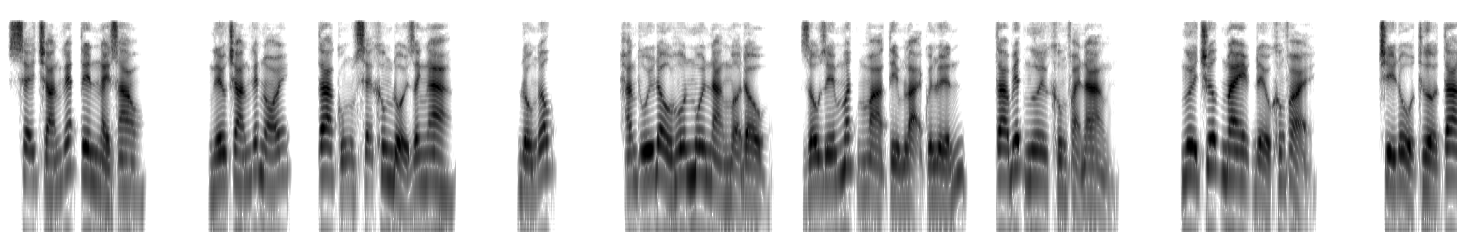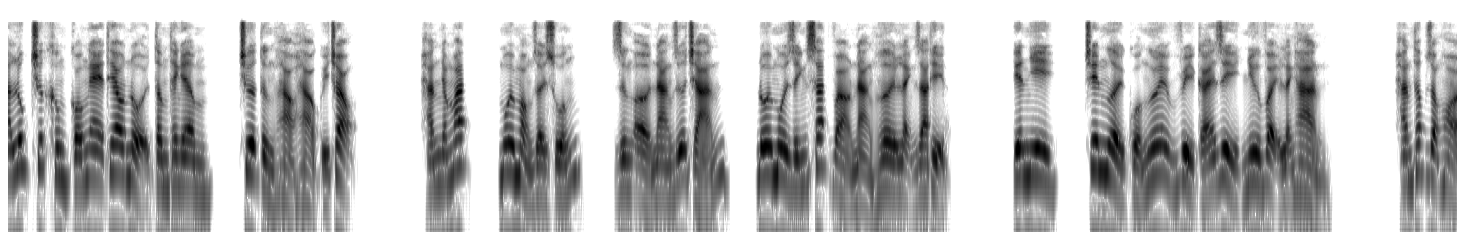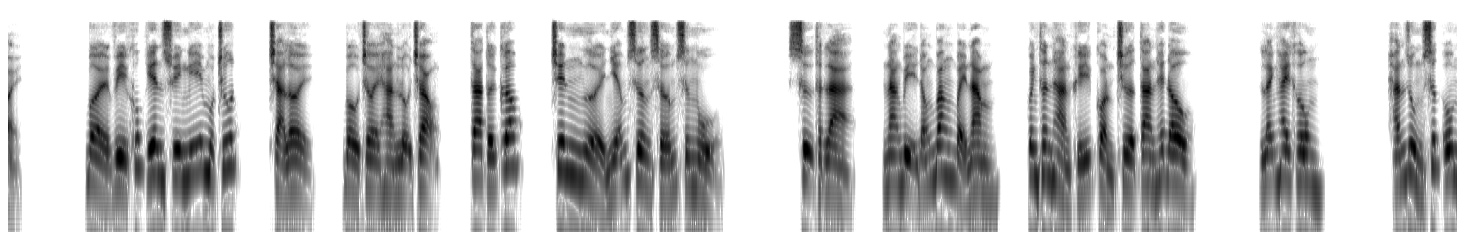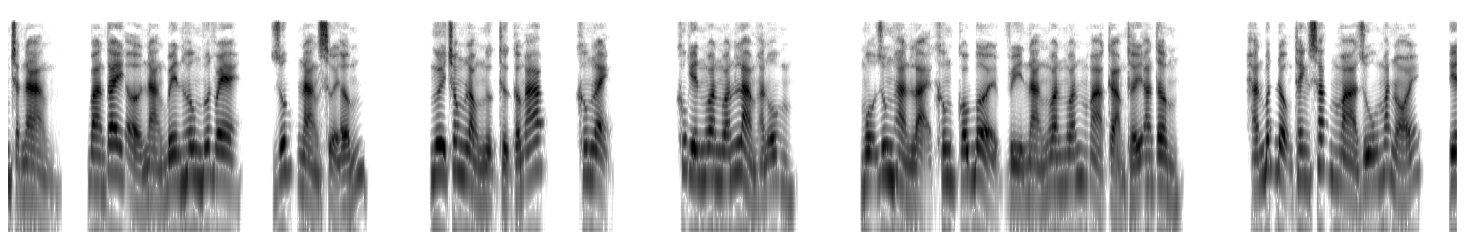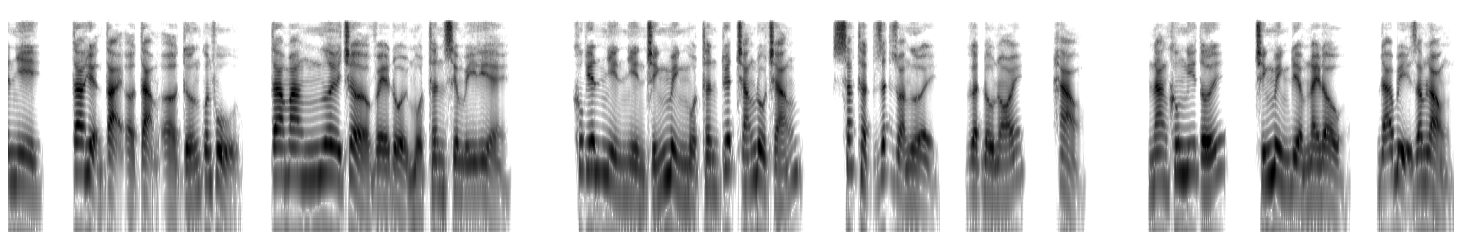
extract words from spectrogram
Sẽ chán ghét tên này sao? Nếu chán ghét nói, ta cũng sẽ không đổi danh Nga. Đồng đốc. Hắn túi đầu hôn môi nàng mở đầu, dấu dếm mất mà tìm lại quyến luyến, ta biết ngươi không phải nàng. Ngươi trước nay đều không phải. Chỉ đổ thừa ta lúc trước không có nghe theo nội tâm thanh âm, chưa từng hảo hảo quý trọng. Hắn nhắm mắt, môi mỏng rơi xuống, dừng ở nàng giữa chán, đôi môi dính sát vào nàng hơi lạnh ra thịt. Tiên nhi, trên người của ngươi vì cái gì như vậy lạnh hàn? Hắn thấp giọng hỏi. Bởi vì khúc yên suy nghĩ một chút, trả lời, bầu trời hàn lộ trọng, ta tới cấp, trên người nhiễm xương sớm sương ngủ. Sự thật là, nàng bị đóng băng 7 năm, quanh thân hàn khí còn chưa tan hết đâu. Lạnh hay không? Hắn dùng sức ôm chặt nàng, bàn tay ở nàng bên hông vuốt ve, giúp nàng sưởi ấm. Ngươi trong lòng ngực thử cấm áp, không lạnh. Khúc Yên ngoan ngoãn làm hắn ôm. Mộ Dung Hàn lại không có bởi vì nàng ngoan ngoãn mà cảm thấy an tâm. Hắn bất động thanh sắc mà rũ mắt nói, Tiên nhi, ta hiện tại ở tạm ở tướng quân phủ, ta mang ngươi trở về đổi một thân xiêm y đi Khúc Yên nhìn nhìn chính mình một thân tuyết trắng đồ trắng, sắc thật rất dò người, gật đầu nói, hảo. Nàng không nghĩ tới, chính mình điểm này đầu, đã bị giam lỏng.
